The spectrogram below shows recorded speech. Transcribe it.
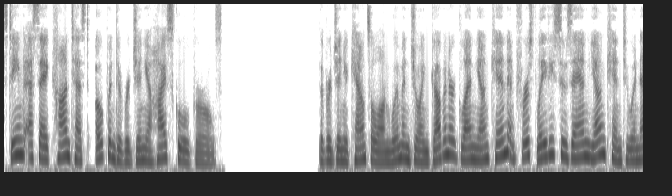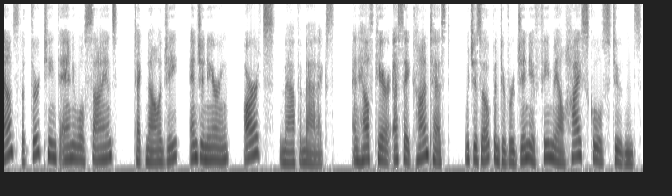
STEAM essay contest open to Virginia high school girls. The Virginia Council on Women joined Governor Glenn Youngkin and First Lady Suzanne Youngkin to announce the 13th annual Science, Technology, Engineering, Arts, Mathematics, and Healthcare Essay Contest, which is open to Virginia female high school students.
